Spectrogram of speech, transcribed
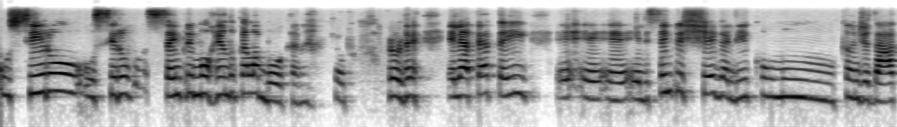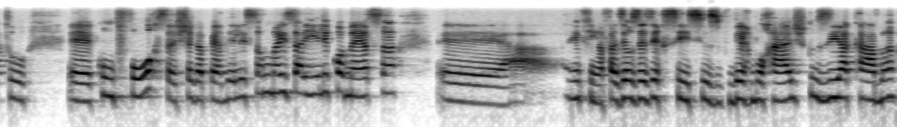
o Ciro, o Ciro sempre morrendo pela boca, né? Que problema, ele até tem, é, é, é, ele sempre chega ali como um candidato é, com força, chega perto da eleição, mas aí ele começa, é, a, enfim, a fazer os exercícios verborrágicos e acaba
